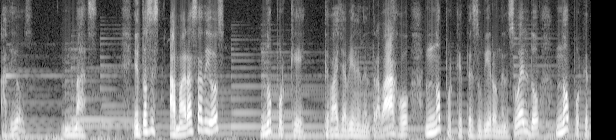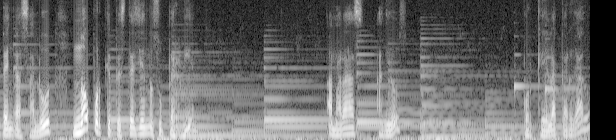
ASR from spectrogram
a Dios más. Entonces, amarás a Dios no porque te vaya bien en el trabajo, no porque te subieron el sueldo, no porque tengas salud, no porque te estés yendo súper bien. Amarás a Dios porque Él ha cargado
